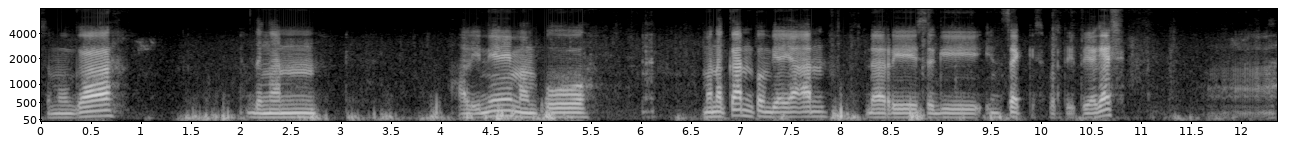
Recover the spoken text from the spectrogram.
semoga dengan hal ini mampu menekan pembiayaan dari segi insek seperti itu ya guys. Nah,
